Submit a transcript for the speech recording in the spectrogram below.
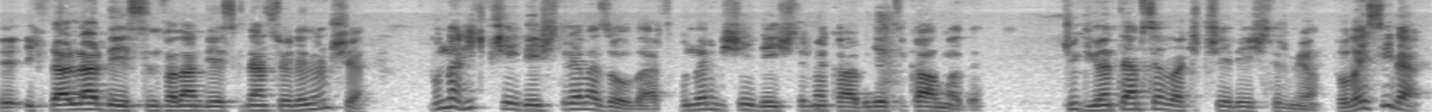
e, iktidarlar değişsin falan diye eskiden söylenirmiş ya. Bunlar hiçbir şey değiştiremez oldu artık. Bunların bir şey değiştirme kabiliyeti kalmadı. Çünkü yöntemsel olarak hiçbir şey değiştirmiyor. Dolayısıyla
